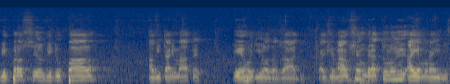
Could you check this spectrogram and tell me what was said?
vyprosil, vydupal a vy tady máte jeho dílo za zády. Takže vám všem gratuluji a jemu nejvíc.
